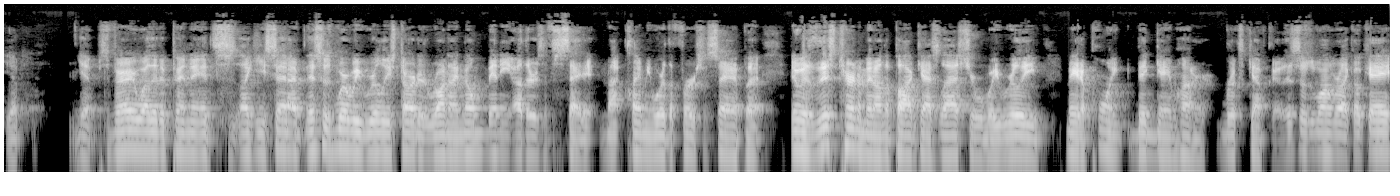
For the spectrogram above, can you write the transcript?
Yep. Yep, it's very weather dependent. It's like you said. I, this is where we really started run. I know many others have said it. I'm not claiming we're the first to say it, but it was this tournament on the podcast last year where we really made a point. Big game hunter Brooks Koepka. This is one we're like, okay,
